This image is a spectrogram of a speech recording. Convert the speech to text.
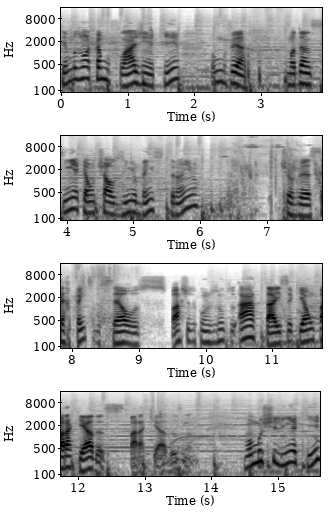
Temos uma camuflagem aqui. Vamos ver. Uma dancinha que é um tchauzinho bem estranho. Deixa eu ver. Serpentes dos céus. Parte do conjunto. Ah, tá. Isso aqui é um paraquedas. Paraquedas, mano. Uma mochilinha aqui.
